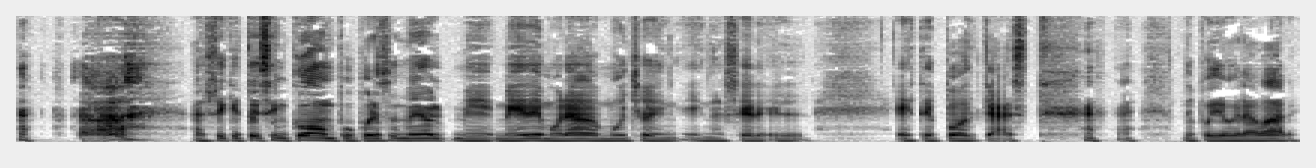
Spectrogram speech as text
Así que estoy sin compu, por eso me, me, he demorado mucho en, en hacer el, este podcast. no he podido grabar.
